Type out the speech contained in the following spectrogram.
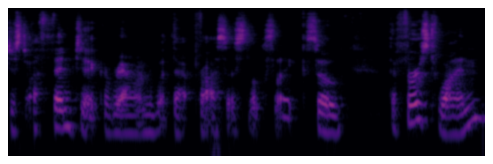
just authentic around what that process looks like so the first one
